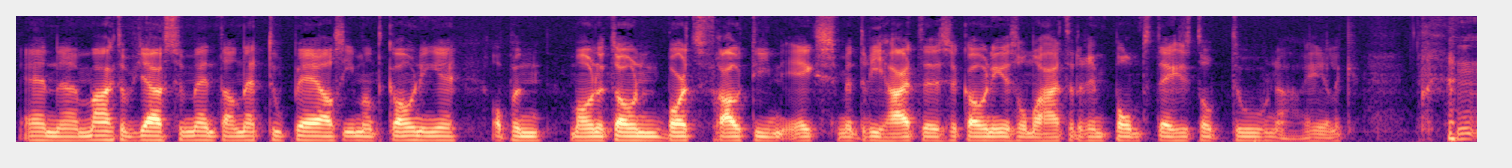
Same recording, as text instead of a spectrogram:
En maakte op het juiste moment dan net toe pair als iemand koningen op een monotoon bord, vrouw 10x met drie harten. Zijn koningen zonder harten erin pompt tegen top toe. Nou, heerlijk. Hm.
